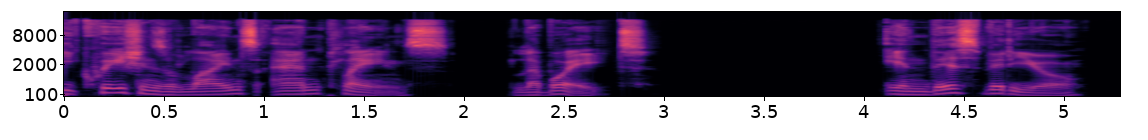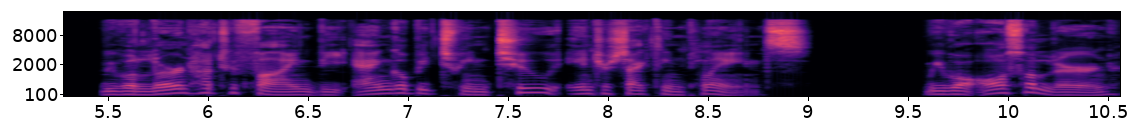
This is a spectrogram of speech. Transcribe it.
Equations of Lines and Planes, Level 8. In this video, we will learn how to find the angle between two intersecting planes. We will also learn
